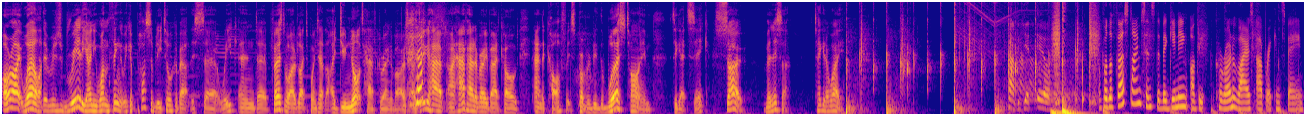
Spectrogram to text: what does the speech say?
All right, well, there is really only one thing that we could possibly talk about this uh, week. And uh, first of all, I would like to point out that I do not have coronavirus. I do have, I have had a very bad cold and a cough. It's probably the worst time to get sick. So, Melissa, take it away. Time to get ill. For the first time since the beginning of the coronavirus outbreak in Spain,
